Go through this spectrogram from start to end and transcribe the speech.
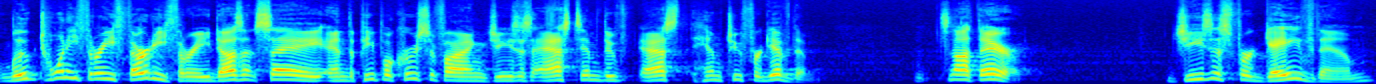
Luke 23 33 doesn't say, and the people crucifying Jesus asked him to, asked him to forgive them. It's not there. Jesus forgave them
